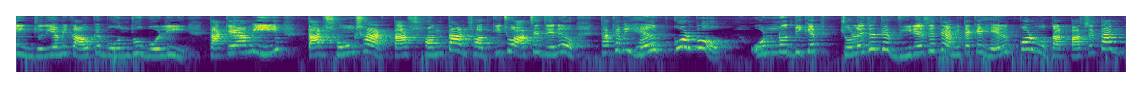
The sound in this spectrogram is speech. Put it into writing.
দিন যদি আমি কাউকে বন্ধু বলি, তাকে আমি তার সংসার, তার সন্তান সব কিছু আছে জেনেও তাকে আমি হেল্প করব? অন্যদিকে চলে যেতে, ভিড়ে যেতে আমি তাকে হেল্প করব, তার পাশে থাকব,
